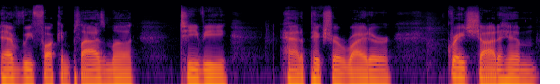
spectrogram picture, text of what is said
every fucking plasma TV had a picture of Ryder. Great shot of him.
